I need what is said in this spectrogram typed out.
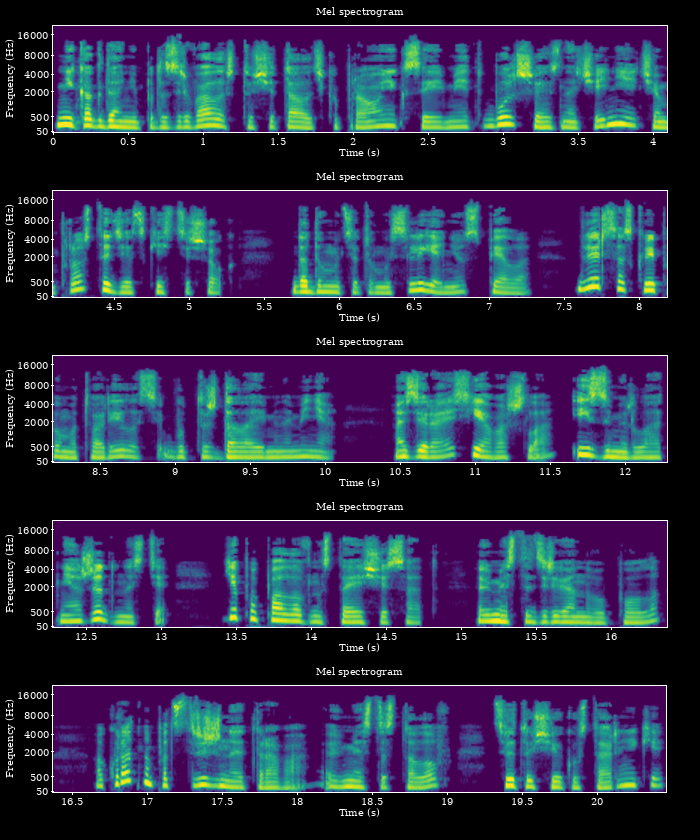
Никогда не подозревала, что считалочка про Оникса имеет большее значение, чем просто детский стишок. Додумать эту мысль я не успела. Дверь со скрипом отворилась, будто ждала именно меня. Озираясь, я вошла и замерла от неожиданности. Я попала в настоящий сад. Вместо деревянного пола — аккуратно подстриженная трава, вместо столов — цветущие кустарники,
